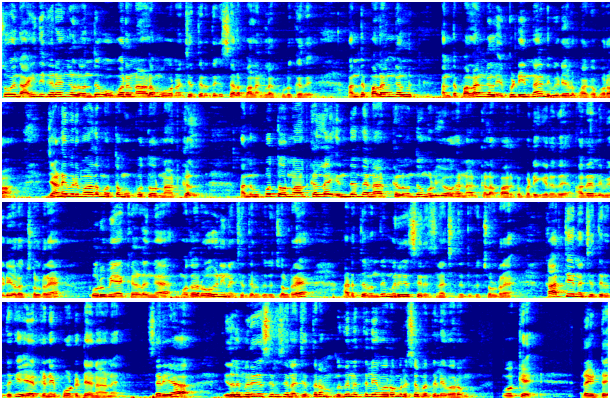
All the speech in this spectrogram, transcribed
ஸோ இந்த ஐந்து கிரகங்கள் வந்து ஒவ்வொரு நாளும் ஒவ்வொரு நட்சத்திரத்துக்கு சில பலன்களை கொடுக்குது. அந்த பலன்களுக்கு அந்த பலன்கள் எப்படின்னா இந்த வீடியோவில் பார்க்க போகிறோம் ஜனவரி மாதம் மொத்தம் முப்பத்தோரு நாட்கள். அந்த முப்பத்தோரு நாட்களில் எந்தெந்த நாட்கள் வந்து உங்கள் யோக நாட்களாக பார்க்கப்படுகிறது? அதை இந்த வீடியோவில் சொல்கிறேன் பொறுமையாக கேளுங்க. முதல் ரோகிணி நட்சத்திரத்துக்கு சொல்கிறேன் அடுத்து வந்து மிருகசீரிச நட்சத்திரத்துக்கு சொல்கிறேன் கார்த்திகை நட்சத்திரத்துக்கு ஏற்கனவே போட்டுட்டேன் நான். சரியா? இதில் மிருகசீரிச நட்சத்திரம் மிதுனத்திலையும் வரும் ரிஷபத்திலையும் வரும். Okay right.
